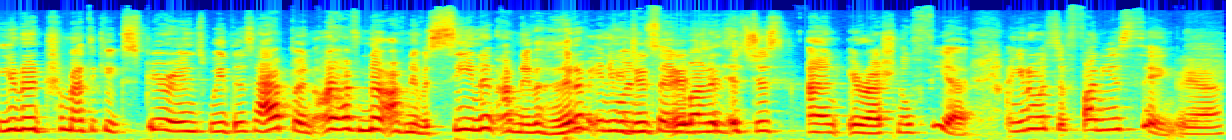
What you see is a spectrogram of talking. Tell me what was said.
you know, traumatic experience where this happened. I have no, I've never seen it. I've never heard of anyone just- saying about it. It's just an irrational fear. And you know what's the funniest thing? Yeah.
